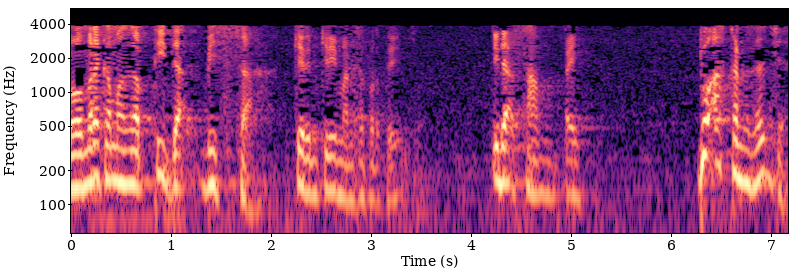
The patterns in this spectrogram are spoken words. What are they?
bahwa mereka menganggap tidak bisa kirim-kiriman seperti itu. Tidak sampai. Doakan saja.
